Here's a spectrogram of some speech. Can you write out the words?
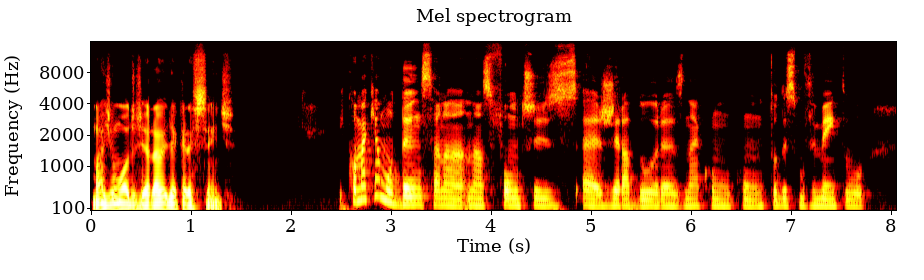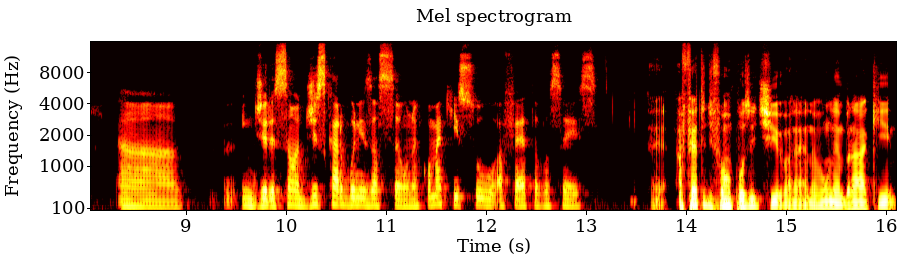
mas de um modo geral ele é crescente. E como é que é a mudança na, nas fontes é, geradoras, né, com, com todo esse movimento uh, em direção à descarbonização, né? Como é que isso afeta vocês? É, afeta de forma positiva, né? Nós vamos lembrar que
